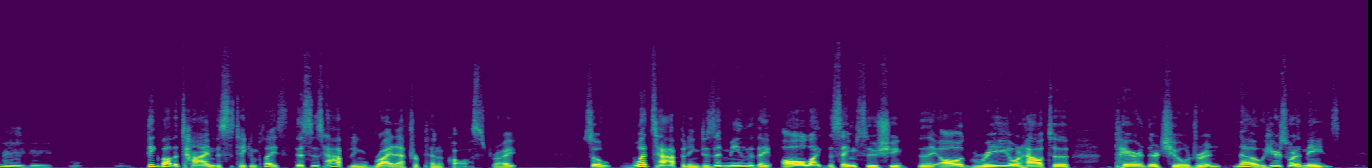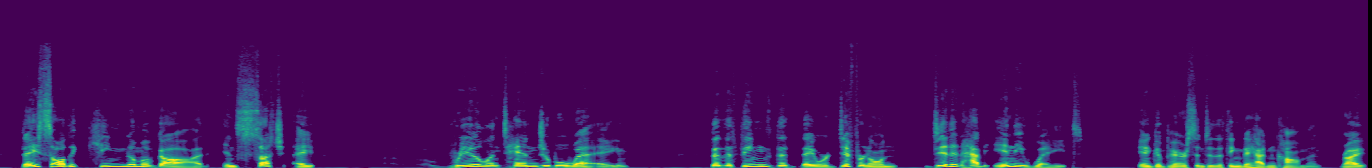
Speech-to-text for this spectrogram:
Mm-hmm. think about the time this is taking place. This is happening right after Pentecost, right? So what's happening? Does it mean that they all like the same sushi? That they all agree on how to parent their children? No, here's what it means. They saw the kingdom of God in such a real and tangible way that the things that they were different on didn't have any weight in comparison to the thing they had in common, right?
